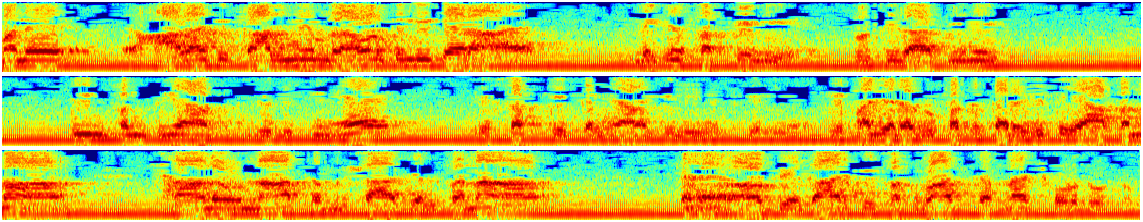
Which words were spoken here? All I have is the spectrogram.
माने हालाँकि काल नियम रावण के लिए कह रहा है, लेकिन सबके लिए। तुलसीदास जी ने तीन पंक्तियाँ जो लिखी हैं, ये सबके कल्याण के लिए, इसके लिए। ये भज रघुपत कर हित यातना, छानो नाथ मृषा जल्पना और बेकार की बकवास करना छोड़ दो तुम।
